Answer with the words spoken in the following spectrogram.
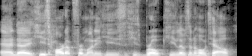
And uh, he's hard up for money. He's, he's broke. He lives in a hotel.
